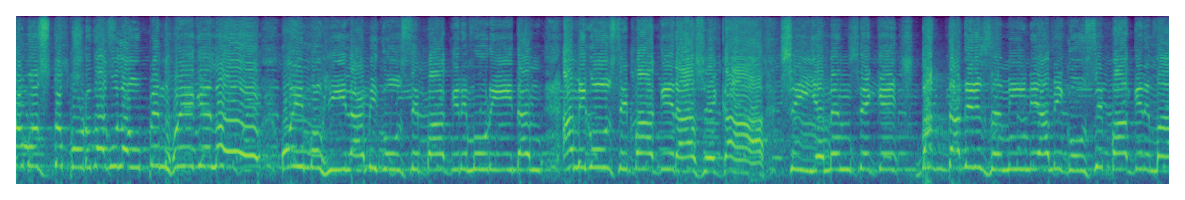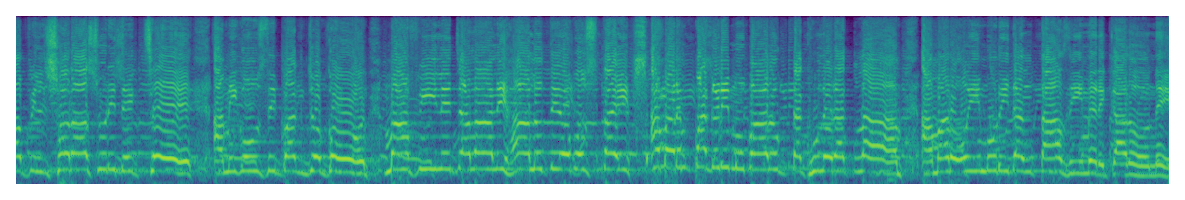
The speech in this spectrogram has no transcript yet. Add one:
সমস্ত পর্দাগুলা ওপেন হয়ে গেল। ওই মহিলা, আমি গৌসে পাকের মুরিদান, আমি গৌসে পাকের আশেকা। সেই ইয়েমেন থেকে বাগদাদের জমিনে আমি গৌসে পাকের মাহফিল সরাসরি দেখছে। আমি গৌসে পাক যখন মাহফিলে জালালি হালতে অবস্থায় আমার পাগড়ি মুবারকটা খুলে রাখলাম, আমার ওই মুরিদান তাজিমের কারণে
